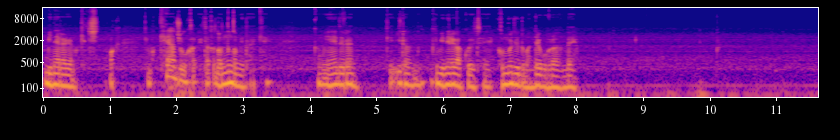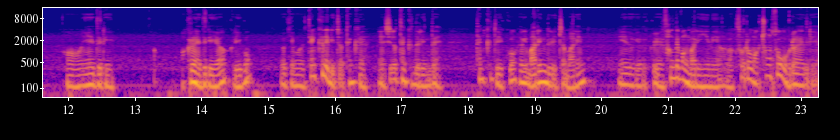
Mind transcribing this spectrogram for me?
미네랄을 막, 이렇게 치- 막, 이렇게 막 캐가지고 거기다가 넣는 겁니다. 이렇게 그럼 얘네들은 이런 그 미네랄 갖고 이제 건물들도 만들고 그러는데 어 얘네들이 어, 그런 애들이에요. 그리고 여기 뭐 탱크들 있죠. 탱크 예, 시저 탱크들인데 탱크도 있고 여기 마린들 있죠. 마린 얘도 그 상대방 마린이네요. 막 서로 막 총 쏘고 그런 애들이에요.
